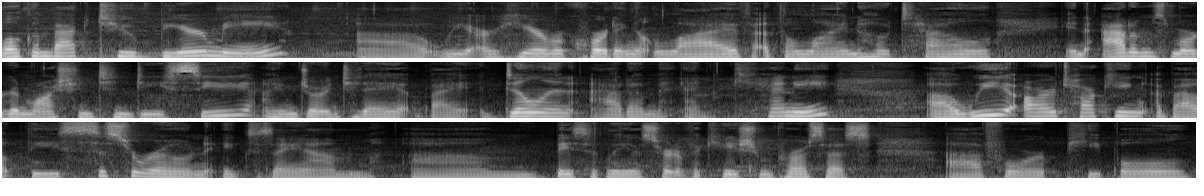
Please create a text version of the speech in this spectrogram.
Welcome back to Beer Me. Uh, we are here recording live at the Line Hotel in Adams Morgan, Washington, D.C. I'm joined today by Dylan, Adam, and Kenny. Uh, we are talking about the Cicerone exam, um, basically a certification process uh, for people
